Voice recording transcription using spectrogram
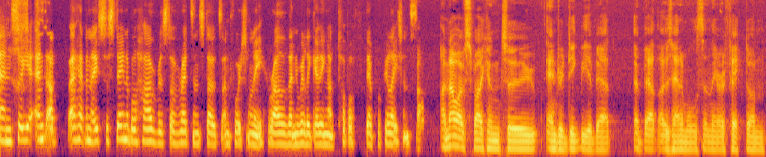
and so you end up having a sustainable harvest of reds and stoats, unfortunately, rather than really getting on top of their populations. I know I've spoken to Andrew Digby about about those animals and their effect on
